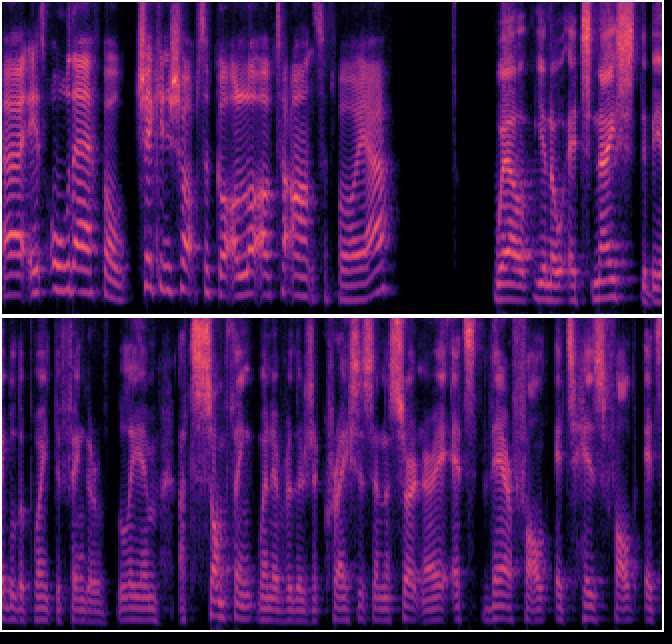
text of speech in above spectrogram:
Uh, it's all their fault. Chicken shops have got a lot of to answer for, yeah? Well, you know, it's nice to be able to point the finger of blame at something whenever there's a crisis in a certain area. It's their fault. It's his fault. It's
